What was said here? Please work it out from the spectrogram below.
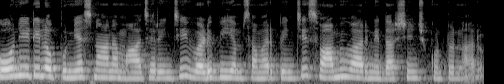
కోనేటిలో పుణ్యస్నానం ఆచరించి వడి బియ్యం సమర్పించి స్వామివారిని దర్శించుకుంటున్నారు.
